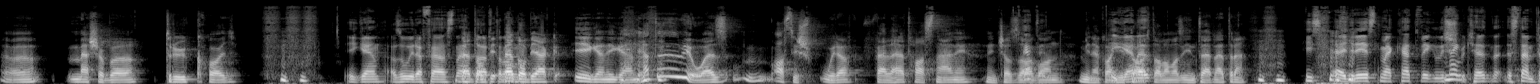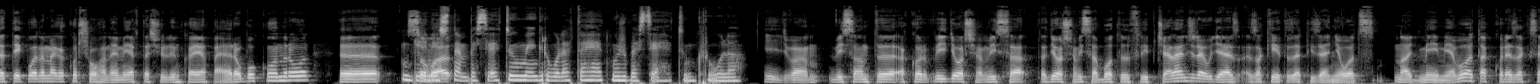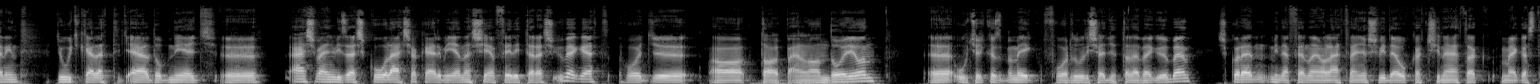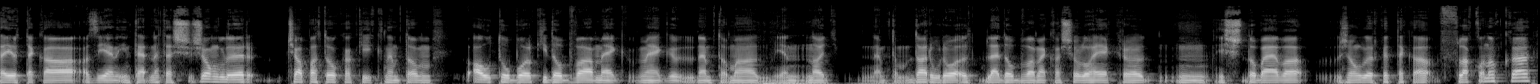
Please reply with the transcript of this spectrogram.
mashable trükk, hogy igen, az újra felhasznált Bedob, tartalom. Bedobják, igen, igen. Hát jó, ez azt is újra fel lehet használni, nincs azzal hát, gond, minek annyi igen, tartalom az internetre. Hisz egyrészt meg hát végül is, meg... hogyha ezt nem tették volna meg, akkor soha nem értesülünk a japán robokonról. Uh, igen, szóval... és nem beszéltünk még róla, tehát most beszélhetünk róla. Így van, viszont uh, akkor gyorsan vissza, tehát gyorsan vissza a Bottle Flip Challenge-re, ugye ez, ez a 2018 nagy mémje volt, akkor ezek szerint úgy kellett így eldobni egy ö, ásványvizes, kólás, akármilyen ilyen fél literes üveget, hogy ö, a talpán landoljon, úgyhogy közben még fordul is egyet a levegőben, és akkor mindenféle nagyon látványos videókat csináltak, meg aztán jöttek a, az ilyen internetes zsonglőr csapatok, akik nem tudom, autóból kidobva, meg, meg nem tudom, a ilyen nagy nem tudom, darúról ledobva, meg hasonló helyekről mm, is dobálva zsonglőrködtek a flakonokkal,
